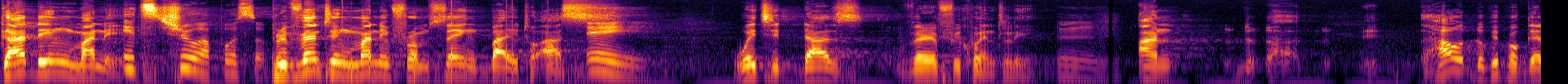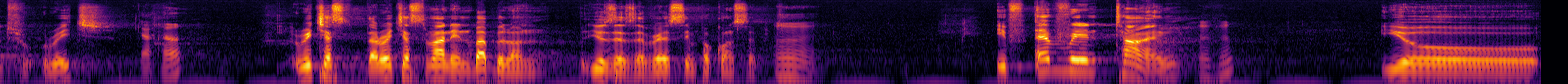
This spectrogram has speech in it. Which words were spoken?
Guarding money. It's true, Apostle. Preventing money from saying bye to us. Hey. which it does very frequently. Mm. And uh, how do people get rich? Uh-huh. Richest, the richest man in Babylon uses a very simple concept. Mm. If every time Mhm. you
